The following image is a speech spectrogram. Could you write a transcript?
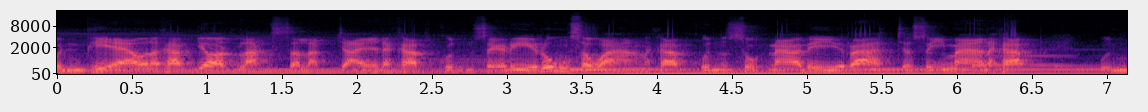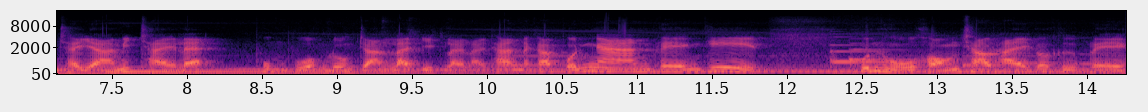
คุณพี่แอลนะครับ ยอดรักสลักใจนะครับ คุณเสรีรุ่งสว่างนะครับ คุณสุนารีราชสีมานะครับ คุณชยามิชัยและพุ่มพวงดวงจันทร์และอีกหลาย ๆ ท่านนะครับ ผลงานเพลงที่คุ้นหูของชาวไทยก็คือเพลง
